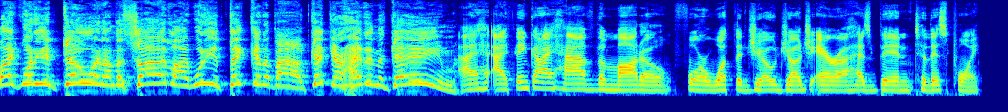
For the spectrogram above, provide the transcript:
Like, what are you doing on the sideline? What are you thinking about? Get your head in the game. I I think I have the motto for what the Joe Judge era has been to this point:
